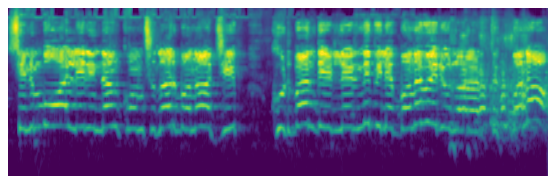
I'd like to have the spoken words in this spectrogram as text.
senin bu hallerinden komşular bana acıyıp kurban derilerini bile bana veriyorlar artık bana.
